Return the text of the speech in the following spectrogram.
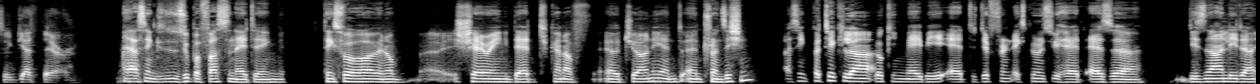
to get there. I think super fascinating. Thanks for you know sharing that kind of uh, journey and, and transition. I think particular looking maybe at the different experience you had as a design leader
